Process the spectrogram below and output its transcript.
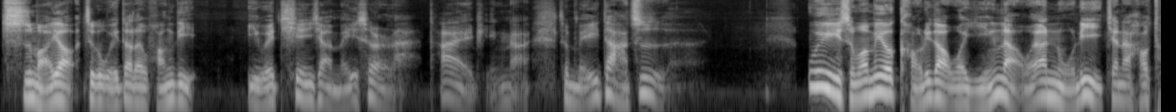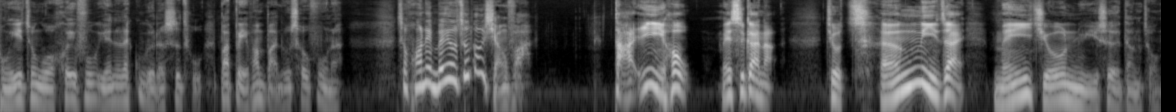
司马曜这个伟大的皇帝以为天下没事了，太平了，这没大志。为什么没有考虑到我赢了，我要努力，将来好统一中国，恢复原来的固有的失土，把北方版图收复呢？这皇帝没有这种想法。打赢以后没事干了，就沉溺在美酒女色当中。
